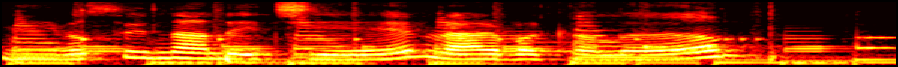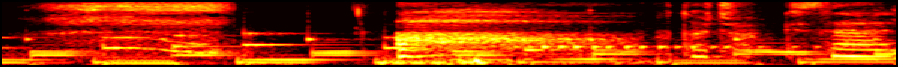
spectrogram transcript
Meyve suyundan da içeyim. Ver bakalım. Ah, bu da çok güzel.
